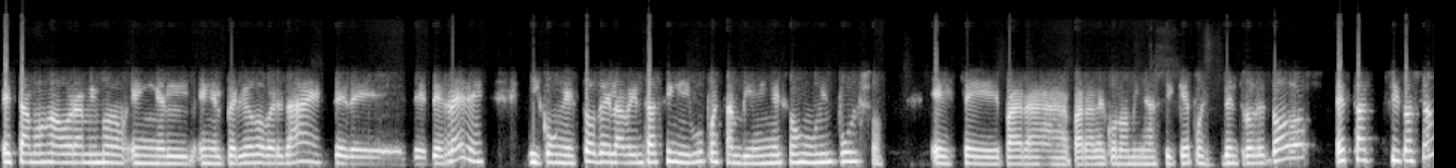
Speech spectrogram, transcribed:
estamos ahora mismo en el, en el periodo, ¿verdad?, este de, de, redes y con esto de la venta sin IBU, pues también eso es un impulso este para, para la economía. Así que, pues, dentro de todo, esta situación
